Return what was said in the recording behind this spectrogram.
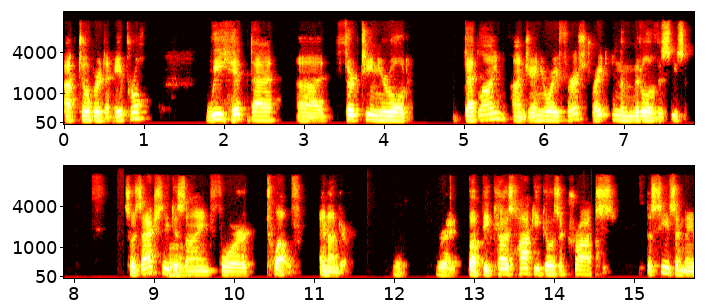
October to April, we hit that 13 uh, year old deadline on January 1st, right in the middle of the season. So it's actually oh. designed for 12 and under. Hmm. Right. But because hockey goes across the season, they,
